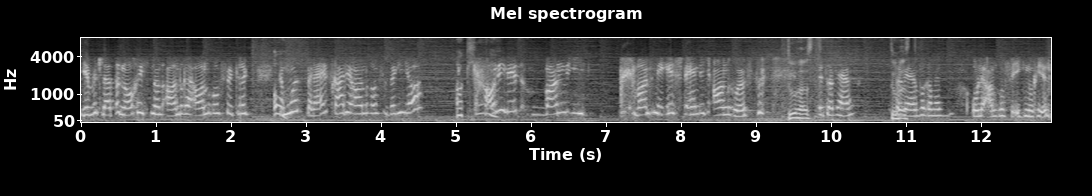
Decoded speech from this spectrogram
ich habe jetzt lauter Nachrichten und andere Anrufe gekriegt. Oh. Du musst bei Live-Radio anrufen. Sag ich, ja, Okay. kann ich nicht, wann ich, wann es mich eh ständig anruft. Du hast, du hast, einfach einmal alle Anrufe ignoriert.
